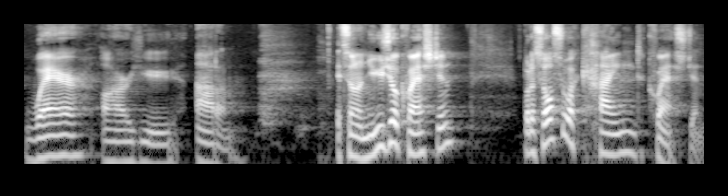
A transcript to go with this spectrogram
Where are you, Adam? It's an unusual question, but it's also a kind question.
